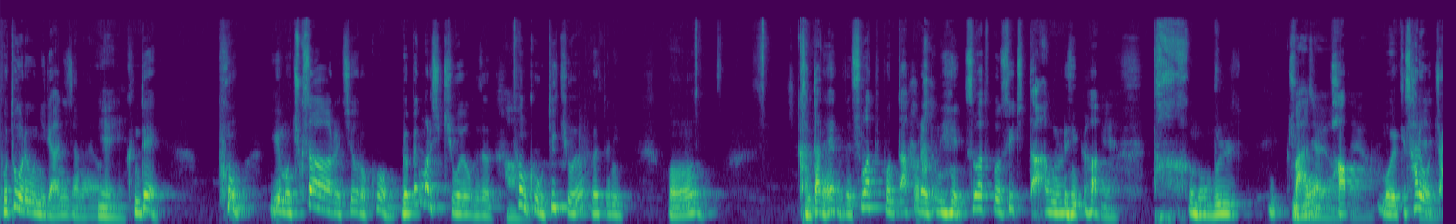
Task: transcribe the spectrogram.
보통 어려운 일이 아니잖아요. 예, 예. 근데 뭐 이게 뭐 축사를 지어놓고 몇 백 마리씩 키워요. 그래서 아. 형 그거 어떻게 키워요? 그랬더니 어 간단해. 스마트폰 딱 꺼내더니 스마트폰 스위치 딱 누르니까 예. 탁뭐물 주고 맞아요, 밥. 뭐 이렇게 사료 네. 쫙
